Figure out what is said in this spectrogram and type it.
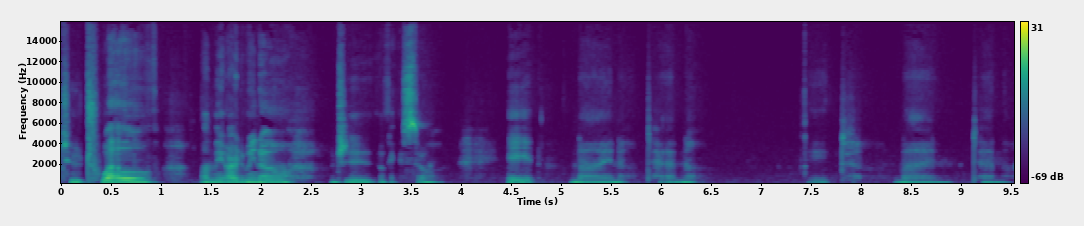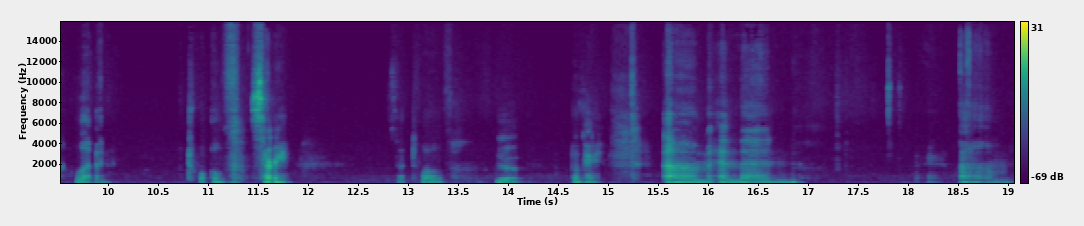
to 12 on the Arduino, which is, okay, so 8, 9, 10, 8, 9, 10, 11, 12. 12. Sorry. Is that 12? Yeah. Okay. Um, and then um,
